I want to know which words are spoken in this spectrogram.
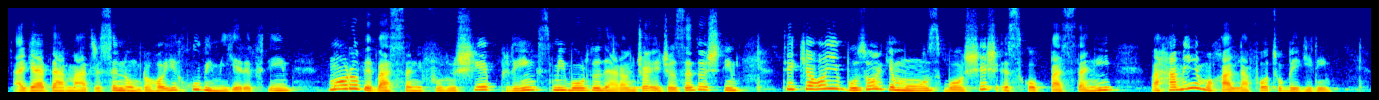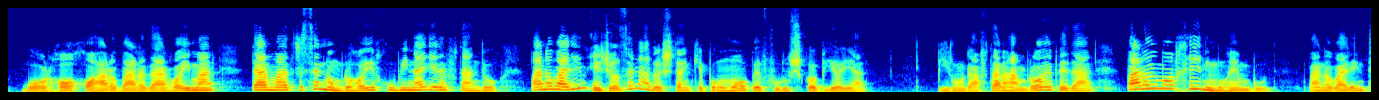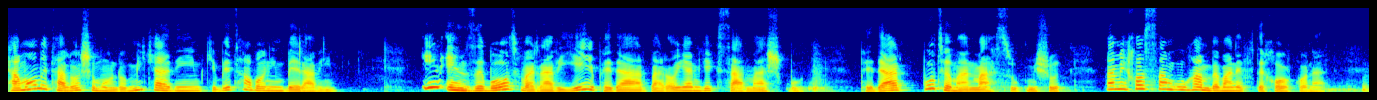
اگر در مدرسه نمره های خوبی می گرفتیم ما را به بستنی فروشی پرینگز می برد و در آنجا اجازه داشتیم تکه های بزرگ موز با شش اسکوپ بستنی و همه مخلفات رو بگیریم. بارها خواهر و برادرهای من در مدرسه نمره های خوبی نگرفتند و بنابراین اجازه نداشتند که با ما به فروشگاه بیاید. بیرون رفتن همراه پدر برای ما خیلی مهم بود. بنابراین تمام تلاشمان را می کردیم که بتوانیم برویم. این انضباط و رویه پدر برایم یک سرمشق بود. پدر بوت من محسوب می شد و می‌خواستم او هم به من افتخار کند.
